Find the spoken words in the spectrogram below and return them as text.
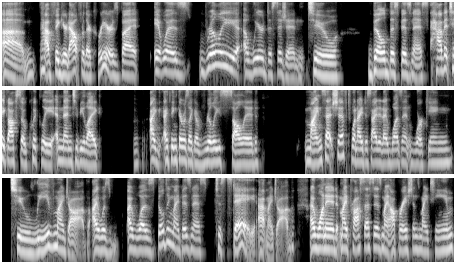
um, have figured out for their careers. But it was really a weird decision to build this business, have it take off so quickly, and then to be like, I, I think there was like a really solid mindset shift when I decided I wasn't working to leave my job. I was I was building my business to stay at my job. I wanted my processes, my operations, my team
